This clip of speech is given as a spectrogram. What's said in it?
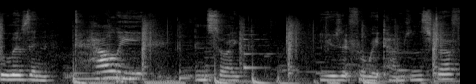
who lives in Cali, and so I use it for wait times and stuff.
